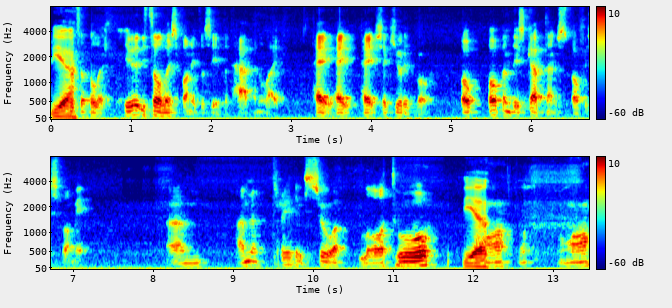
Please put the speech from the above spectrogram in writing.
yeah It's always it's always funny to see that happen. Like, hey, hey, hey, security Borg, o- open this captain's office for me. Um, I'm not really sure. Law two. yeah Aw, aw.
